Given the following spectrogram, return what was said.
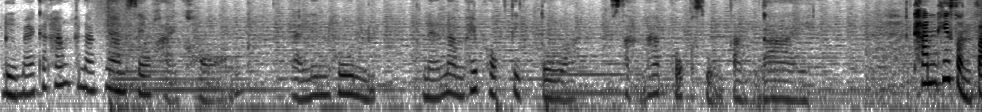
หรือแม้กระทั่งพนักงานเซลล์ขายของ และเล่นหุ้น แนะนำให้พกติดตัว สามารถพกสูงต่ำได้ ท่านที่สนใจ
